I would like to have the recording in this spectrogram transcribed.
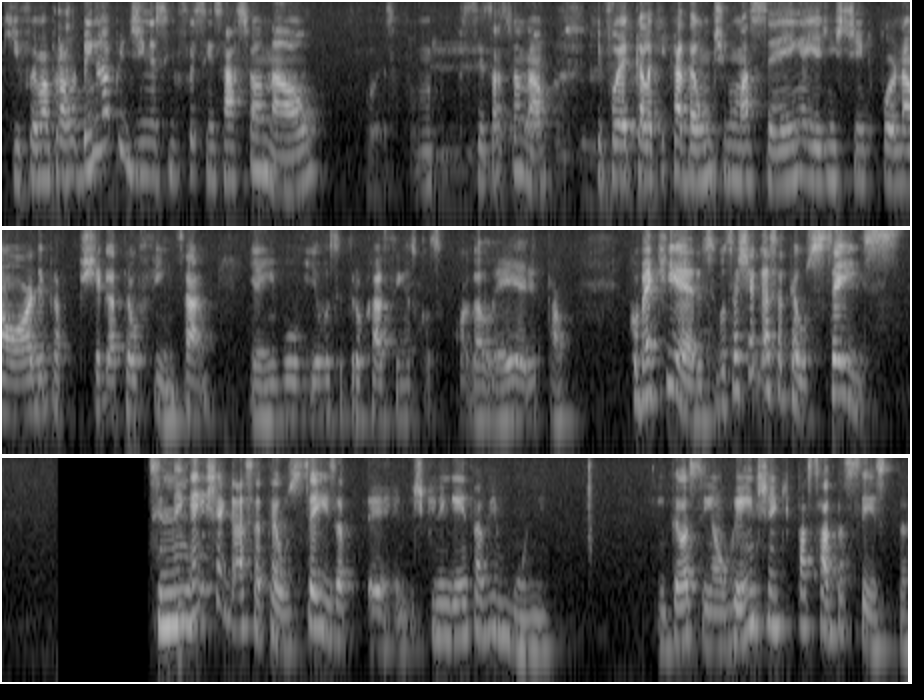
que foi uma prova bem rapidinha, assim, que foi sensacional. Foi sensacional. Que foi aquela que cada um tinha uma senha e a gente tinha que pôr na ordem para chegar até o fim, sabe? E aí envolvia você trocar senhas com a galera e tal. Como é que era? Se você chegasse até o seis, se ninguém chegasse até o seis, é, acho que ninguém estava imune. Então, assim, alguém tinha que passar da sexta.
